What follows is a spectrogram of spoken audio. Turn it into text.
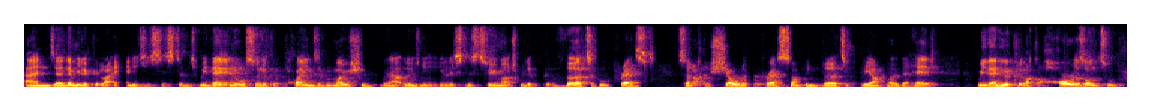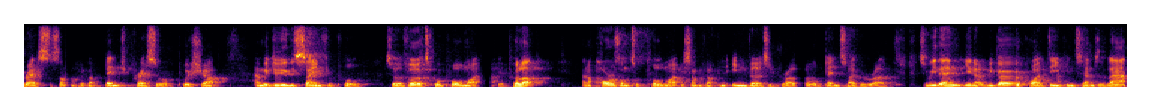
And uh, then we look at like energy systems. We then also look at planes of motion without losing your listeners too much. We look at vertical press, so like a shoulder press, something vertically up overhead. We then look at like a horizontal press, so something like a bench press or a push up. And we do the same for pull. So a vertical pull might be a pull up, and a horizontal pull might be something like an inverted row or bent over row. So we then, you know, we go quite deep in terms of that.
